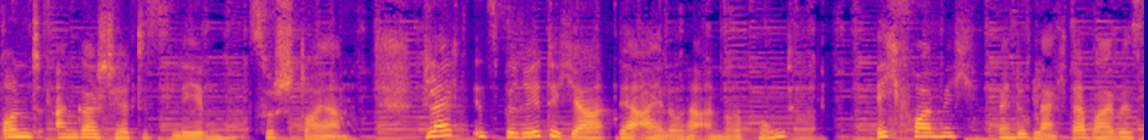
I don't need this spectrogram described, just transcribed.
und engagiertes Leben zu steuern. Vielleicht inspiriert dich ja der eine oder andere Punkt. Ich freue mich, wenn du gleich dabei bist.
